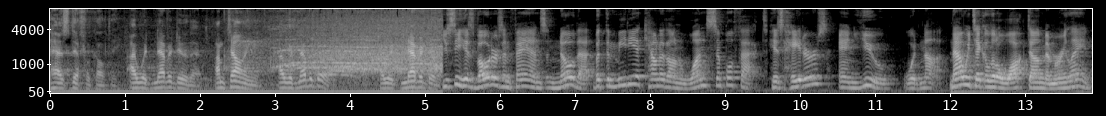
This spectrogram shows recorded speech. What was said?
has difficulty. I would never do that. I'm telling you, I would never do it. I would never do it. You see, his voters and fans know that, but the media counted on one simple fact his haters and you would not. Now we take a little walk down memory lane.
